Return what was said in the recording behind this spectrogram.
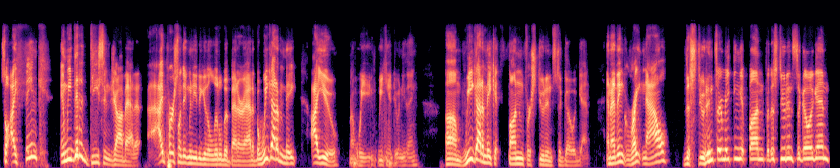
So I think, and we did a decent job at it. I personally think we need to get a little bit better at it, but we got to make IU. No, we we can't do anything. Um, we got to make it fun for students to go again. And I think right now the students are making it fun for the students to go again.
